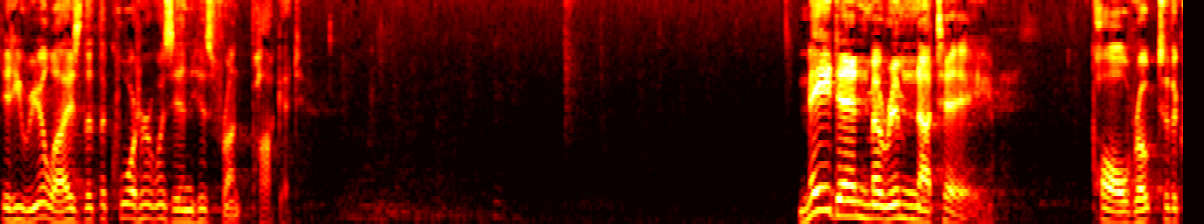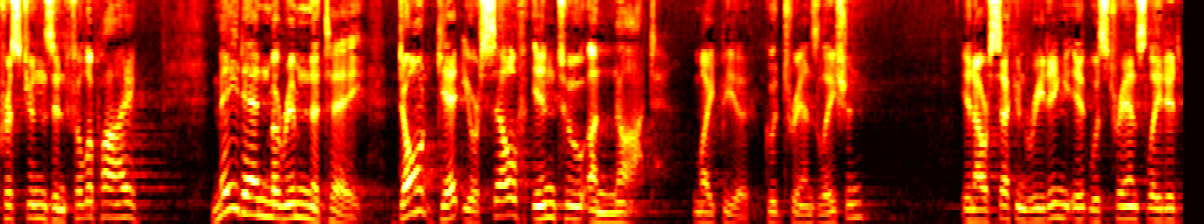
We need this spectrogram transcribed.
did he realize that the quarter was in his front pocket. Meiden merimnate, Paul wrote to the Christians in Philippi. Meiden merimnate, don't get yourself into a knot, might be a good translation. In our second reading, it was translated,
